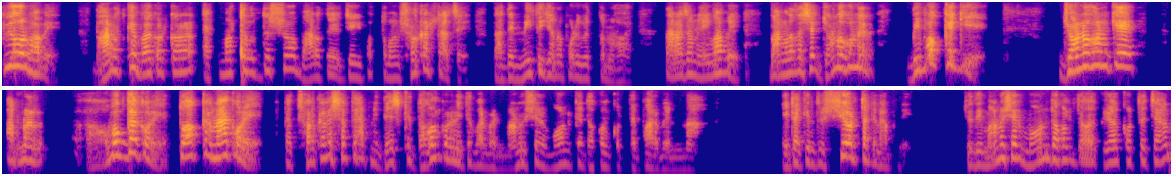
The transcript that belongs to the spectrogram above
পিওর ভাবে ভারতকে বয়কট করার একমাত্র উদ্দেশ্য ভারতের যে বর্তমান সরকারটা আছে, তাদের নীতি যেন পরিবর্তন হয়। তারা যেন এইভাবে বাংলাদেশের জনগণের বিপক্ষে গিয়ে জনগণকে আপনার অবজ্ঞা করে, তোয়াক্কা না করে সরকারের সাথে আপনি দেশকে দখল করে নিতে পারবেন, মানুষের মনকে দখল করতে পারবেন না। এটা কিন্তু শিওর থাকেন আপনি। যদি মানুষের মন দখল জয় করতে চান,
